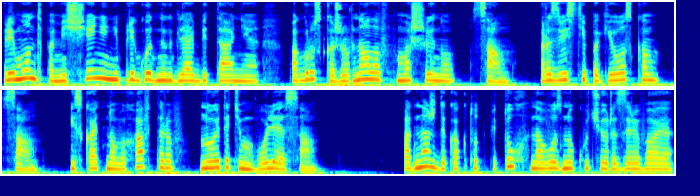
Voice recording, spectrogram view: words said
Ремонт помещений, непригодных для обитания, погрузка журналов в машину — сам. Развести по киоскам — сам. Искать новых авторов — ну это тем более сам. Однажды, как тот петух, навозную кучу разрывая,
